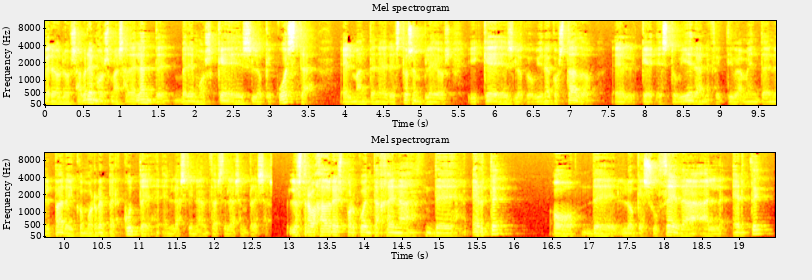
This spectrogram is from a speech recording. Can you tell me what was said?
pero lo sabremos más adelante. Veremos qué es lo que cuesta el mantener estos empleos y qué es lo que hubiera costado el que estuvieran efectivamente en el paro y cómo repercute en las finanzas de las empresas. Los trabajadores por cuenta ajena de ERTE o de lo que suceda al ERTE,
